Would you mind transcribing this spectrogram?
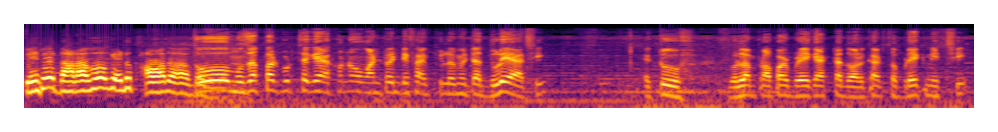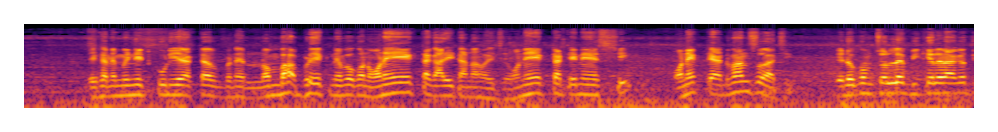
পেলে দাঁড়াবো একটু খাওয়া দাওয়া তো করব। মুজাফফরপুর থেকে এখনও ওয়ান টোয়েন্টি ফাইভ কিলোমিটার দূরে আছি। একটু বললাম প্রপার ব্রেক একটা দরকার, তো ব্রেক নিচ্ছি। এখানে মিনিট কুড়ির একটা মানে লম্বা ব্রেক নেব, কারণ অনেকটা গাড়ি টানা হয়েছে, অনেকটা টেনে এসছি, অনেকটা অ্যাডভান্সও আছি। এরকম চললে বিকেলের আগে তো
